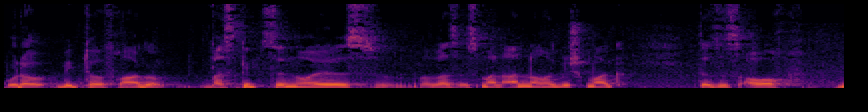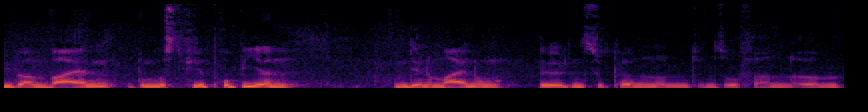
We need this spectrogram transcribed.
oder Viktor frage, was gibt's denn Neues, was ist mal ein anderer Geschmack. Das ist auch wie beim Wein, du musst viel probieren, um dir eine Meinung bilden zu können und insofern, ähm,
